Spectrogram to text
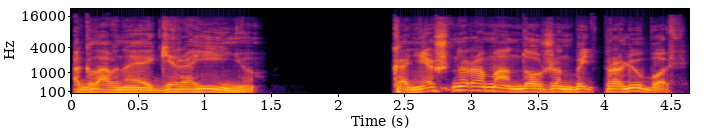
а главное, героиню. Конечно, роман должен быть про любовь.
